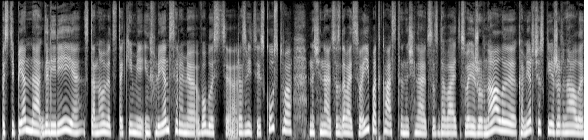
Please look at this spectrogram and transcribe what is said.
Постепенно галереи становятся такими инфлюенсерами в области развития искусства, начинают создавать свои подкасты, подкасты, начинают создавать свои журналы, коммерческие журналы.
